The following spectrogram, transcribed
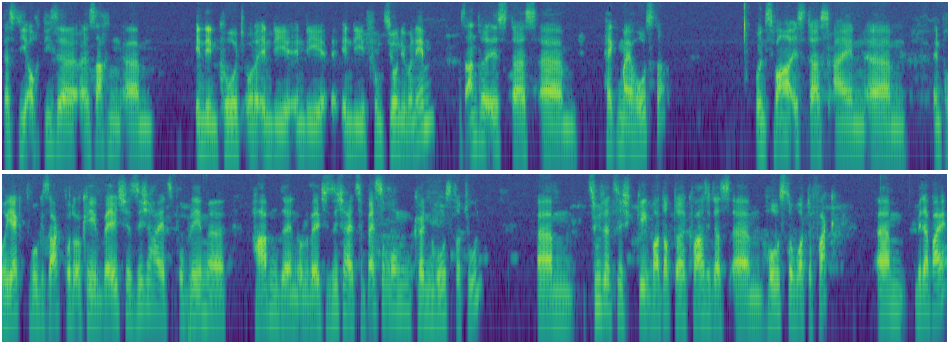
dass die auch diese äh, Sachen ähm, in den Code oder in die, in, die, in die Funktion übernehmen. Das andere ist das ähm, Hack My Hoster. Und zwar ist das ein, ähm, ein Projekt, wo gesagt wurde, okay, welche Sicherheitsprobleme haben denn oder welche Sicherheitsverbesserungen können Hoster tun? Ähm, zusätzlich war dort quasi das ähm, Hoster What the Fuck ähm, mit dabei,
